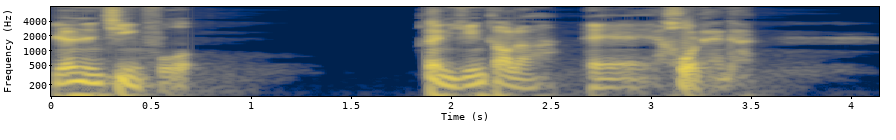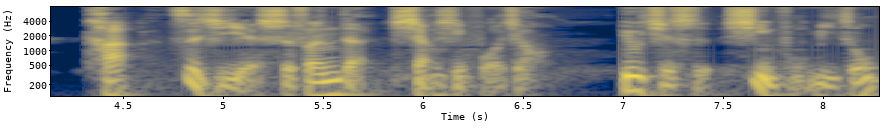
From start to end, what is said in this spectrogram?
人人敬佛，但已经到了呃后来呢，他自己也十分的相信佛教，尤其是信奉密宗。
